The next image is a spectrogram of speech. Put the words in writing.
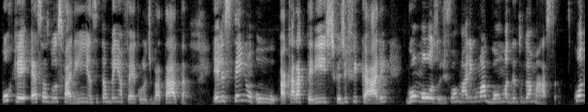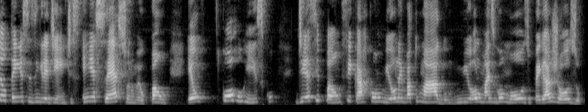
Porque essas duas farinhas e também a fécula de batata, eles têm o, a característica de ficarem gomoso, de formarem uma goma dentro da massa. Quando eu tenho esses ingredientes em excesso no meu pão, eu corro o risco de esse pão ficar com o miolo embatumado, um miolo mais gomoso, pegajoso.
